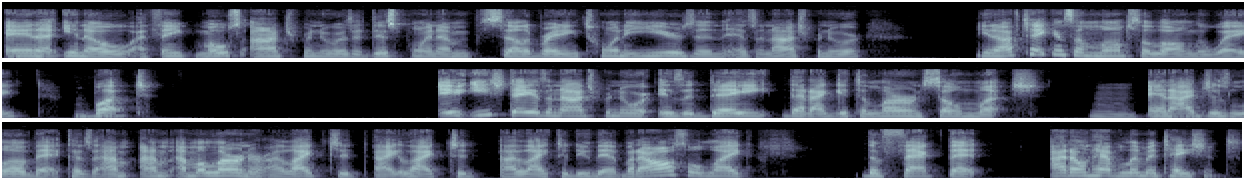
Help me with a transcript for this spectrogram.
And, uh, mm-hmm. you know, I think most entrepreneurs at this point, I'm celebrating 20 years in, as an entrepreneur. You know, I've taken some lumps along the way, mm-hmm. but each day as an entrepreneur is a day that I get to learn so much. Mm-hmm. And I just love that because I'm I'm I'm a learner. I like to I like to I like to do that. But I also like the fact that I don't have limitations.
